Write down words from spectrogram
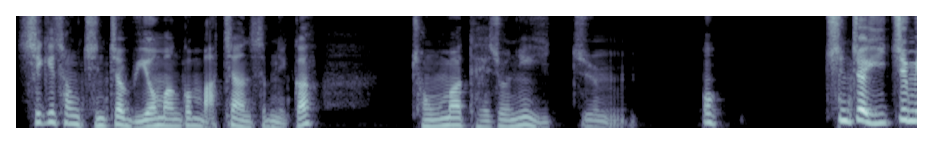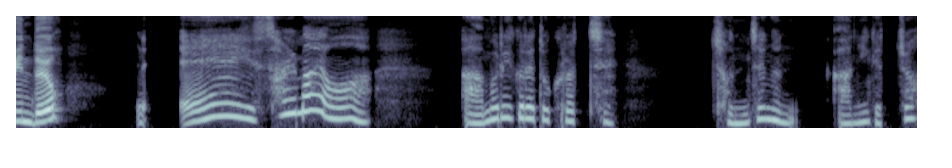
시기상 진짜 위험한 건 맞지 않습니까? 정마 대전이 이쯤... 어? 진짜 이쯤인데요? 에이, 설마요. 아무리 그래도 그렇지. 전쟁은 아니겠죠?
